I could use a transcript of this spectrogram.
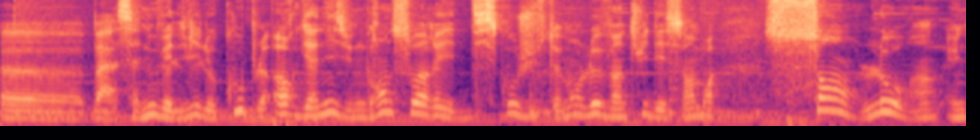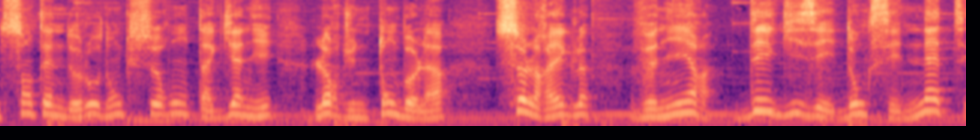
euh, bah, sa nouvelle vie, le couple organise une grande soirée disco justement le 28 décembre. 100 lots, hein, une centaine de lots donc seront à gagner lors d'une tombola. Seule règle, venir déguisé. Donc c'est Net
